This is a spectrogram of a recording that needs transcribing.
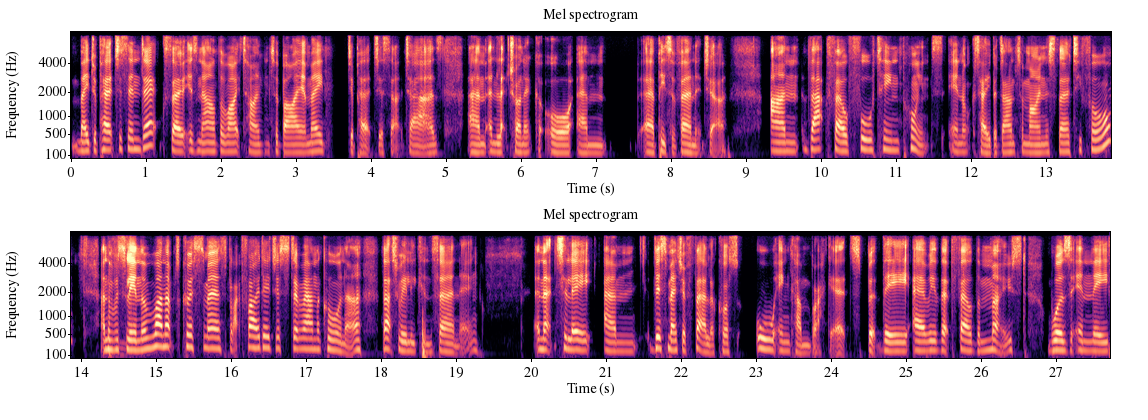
major purchase index. So, is now the right time to buy a major purchase, such as um, an electronic or um, piece of furniture? and that fell 14 points in October down to minus 34. And obviously, in the run up to Christmas, Black Friday just around the corner, that's really concerning. And actually, um, this measure fell across all income brackets, but the area that fell the most was in the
